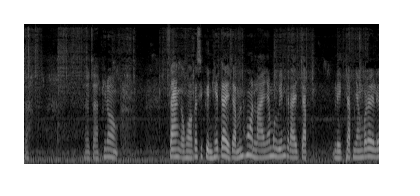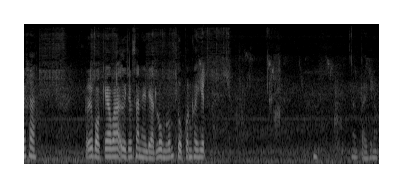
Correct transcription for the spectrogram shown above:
จ้ะเดี๋ยวจ้ะพี่น้อง สร้างกับหัวก็สิขึ้นเฮ็ดได้จ้ะมันห้อนลายยังมือเว้นกระไดจับเหล็กจับยังบ่ได้เลยค่ะก็เลยบอกแกว่าเออจังสั่นให้แดดลมล้มตกก่อนค่อยเฮ็ดนั่งไปพี่น้อง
